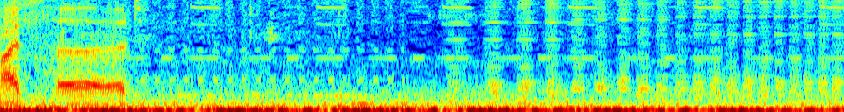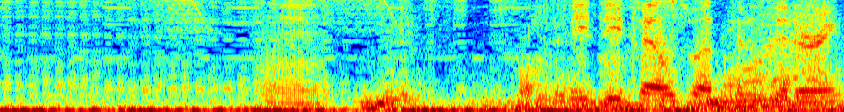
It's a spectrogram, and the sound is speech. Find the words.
I've heard. Hmm. Any details worth considering?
